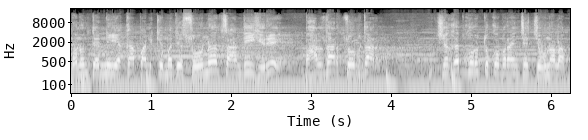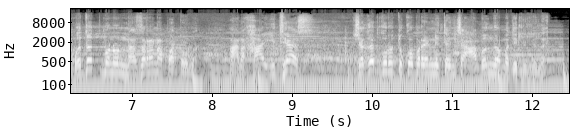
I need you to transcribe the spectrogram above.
म्हणून त्यांनी एका पालखीमध्ये सोनं चांदी हिरे भालदार चोपदार जगद्गुरु तुकोबरायांच्या जीवनाला मदत म्हणून नजराना पाठवला. आणि हा इतिहास जगद्गुरु तुकोबरायांनी त्यांच्या अभंगामध्ये लिहिलेला आहे.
